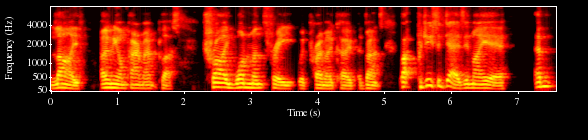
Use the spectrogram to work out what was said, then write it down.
live only on Paramount Plus. Try one month free with promo code ADVANCE. Like producer Des in my ear, um,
